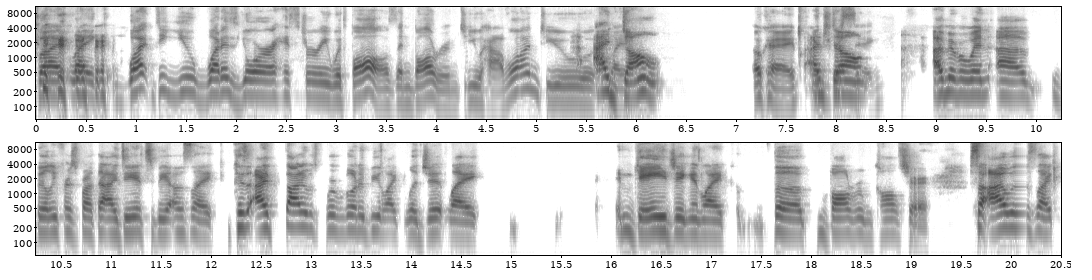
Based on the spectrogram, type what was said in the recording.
But like, what do you? What is your history with balls and ballroom? Do you have one? Do you? I like- don't. Okay, I don't. I remember when uh, Billy first brought the idea to me, I was like, because I thought it was we were going to be like legit, like engaging in like the ballroom culture. So I was like,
